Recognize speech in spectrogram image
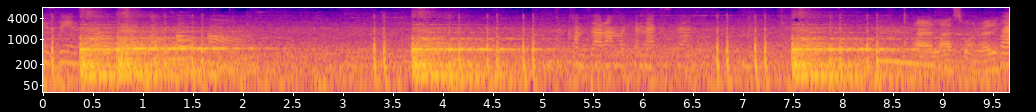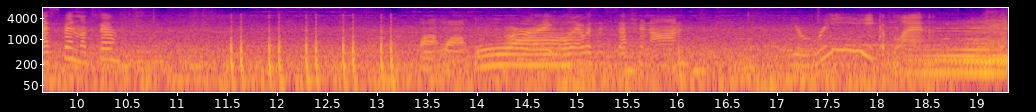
He's being so. Oh, oh, oh. Comes out on like the next spin. All right, last one. Ready? Last spin, let's go. Wah, wah, All right, well, that was a session on Eureka Blast.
